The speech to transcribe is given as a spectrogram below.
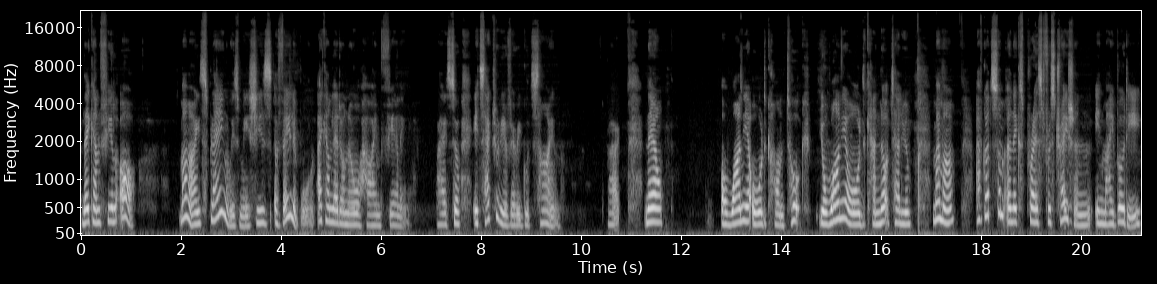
they can feel, oh, Mama is playing with me. She's available. I can let her know how I'm feeling. Right? So it's actually a very good sign. Right? Now, a one year old can't talk your one year old cannot tell you, Mama, I've got some unexpressed frustration in my body,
